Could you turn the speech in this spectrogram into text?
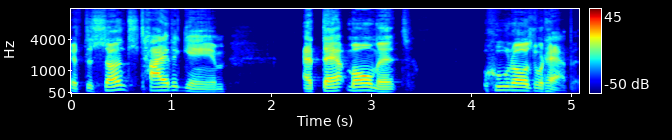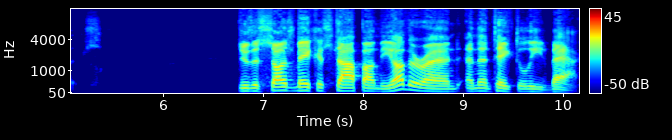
if the Suns tie the game at that moment, who knows what happens? Do the Suns make a stop on the other end and then take the lead back?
